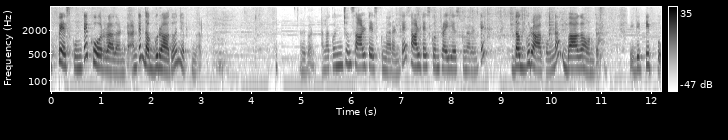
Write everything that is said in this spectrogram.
ఉప్పు వేసుకుంటే కూర రాదంట. అంటే దగ్గు రాదు అని చెప్తున్నారు. అదిగోండి. అలా కొంచెం సాల్ట్ వేసుకున్నారంటే సాల్ట్ వేసుకొని ఫ్రై చేసుకున్నారంటే దగ్గు రాకుండా బాగా ఉంటుంది. ఇది టిప్పు.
